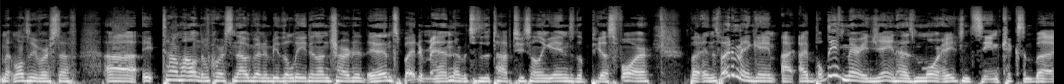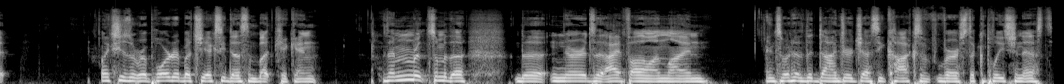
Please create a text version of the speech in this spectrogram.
Multiverse stuff. Uh, Tom Holland, of course, now going to be the lead in Uncharted and Spider-Man, which is the top two selling games of the PS4. But in the Spider-Man game, I, I believe Mary Jane has more agency and kicks some butt. Like she's a reporter, but she actually does some butt kicking. I remember some of the the nerds that I follow online and sort of the Dodger Jesse Cox verse, the completionist,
